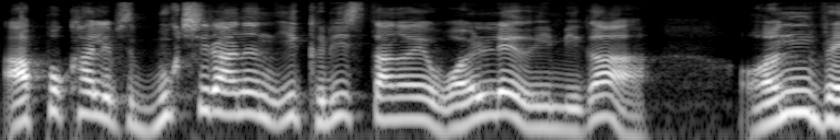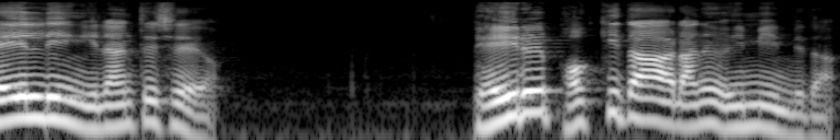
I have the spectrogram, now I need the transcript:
아포칼립스, 묵시라는 이 그리스 단어의 원래 의미가 unveiling이라는 뜻이에요. 베일을 벗기다라는 의미입니다.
